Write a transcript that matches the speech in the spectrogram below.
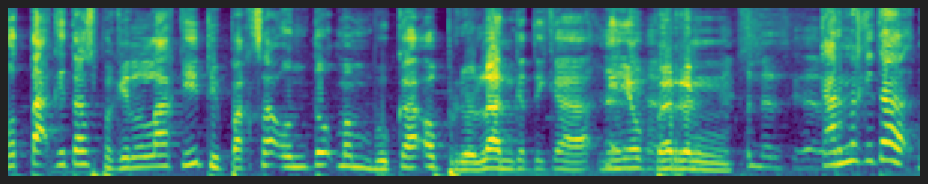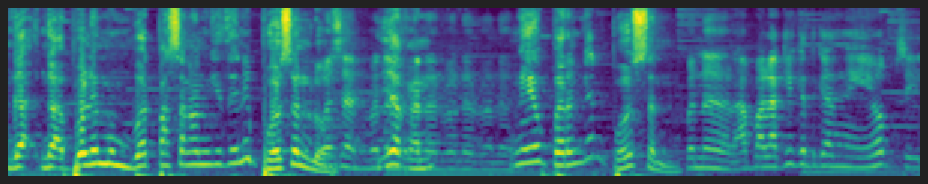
Otak kita sebagai lelaki dipaksa untuk membuka obrolan ketika ngeyop bareng. Sekali. Karena kita nggak nggak boleh membuat pasangan kita ini bosen loh. Bosan, benar, iya kan? Ngeyop bareng kan bosen. Bener, apalagi ketika ngeyup si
